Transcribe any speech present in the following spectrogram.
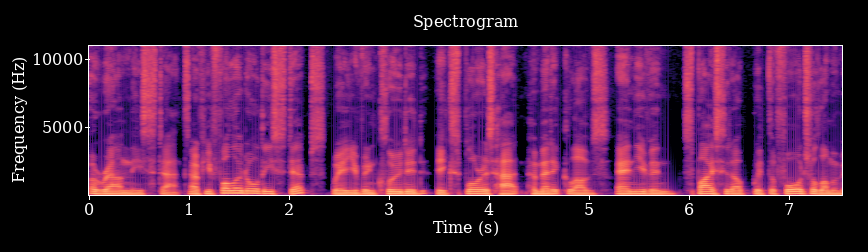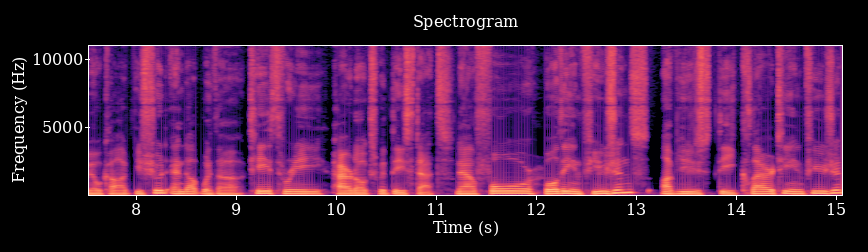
around these stats. Now, if you followed all these steps where you've included the explorer's hat, hermetic gloves, and you've even spiced it up with the forged or lumber mill card, you should end up with a tier 3 paradox with these stats. Now, for, for the infusions, I've used the clarity infusion,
